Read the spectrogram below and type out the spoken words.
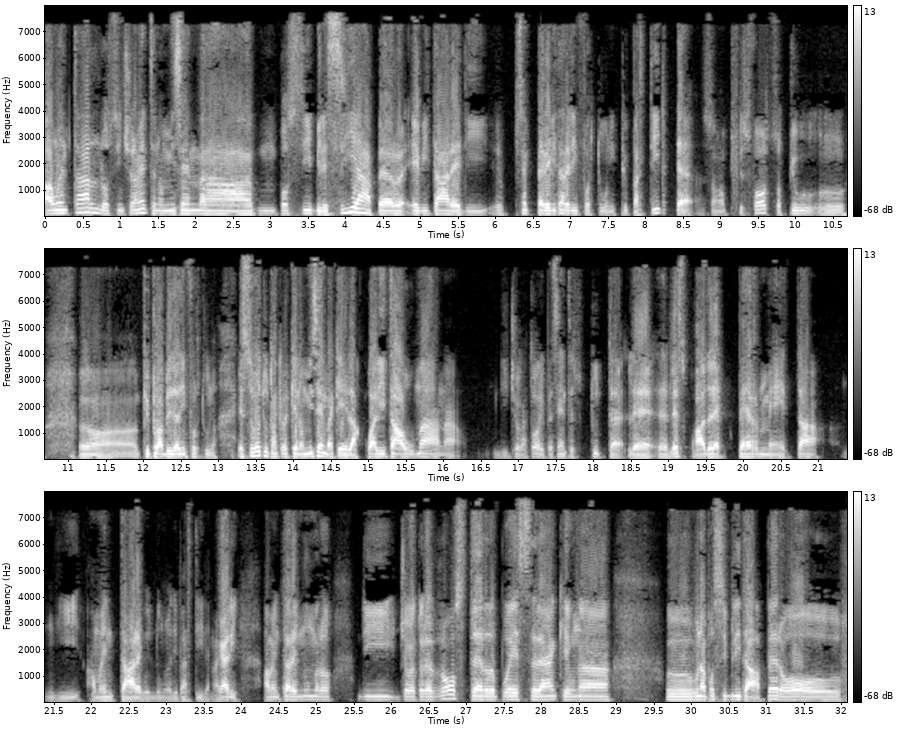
Aumentarlo sinceramente non mi sembra mh, possibile sia per evitare, di, eh, per evitare gli infortuni, più partite sono più sforzo, più, uh, uh, più probabilità di infortunio e soprattutto anche perché non mi sembra che la qualità umana di giocatori presenti su tutte le, le squadre permetta di aumentare quel numero di partite. Magari aumentare il numero di giocatori al roster può essere anche una, eh, una possibilità, però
